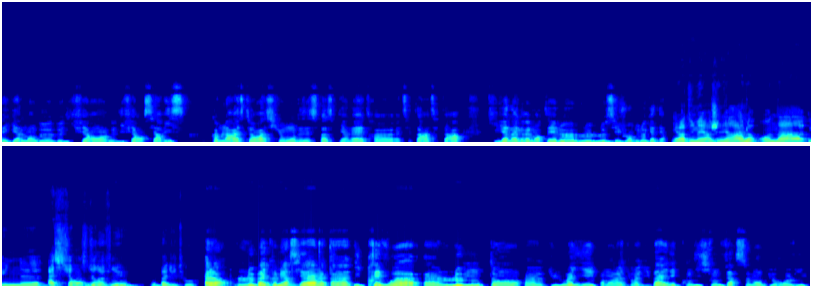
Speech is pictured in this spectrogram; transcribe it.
également de, différents de différents services comme la restauration, des espaces bien-être, etc., euh, etc., qui viennent agrémenter le, séjour du locataire. Et alors, d'une manière générale, on a une assurance de revenus ou pas du tout? Alors, le bail commercial, euh, il prévoit euh, le montant du loyer pendant la durée du bail et les conditions de versement du revenu.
